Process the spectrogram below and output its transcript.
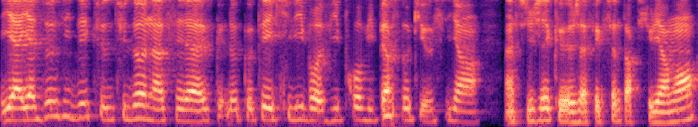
il y, a, y, a, deux idées que tu donnes. C'est le côté équilibre vie pro, vie perso, qui est aussi un, un sujet que j'affectionne particulièrement,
